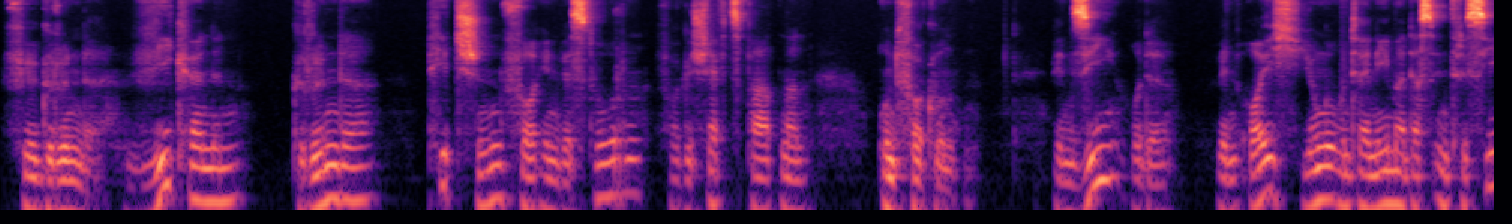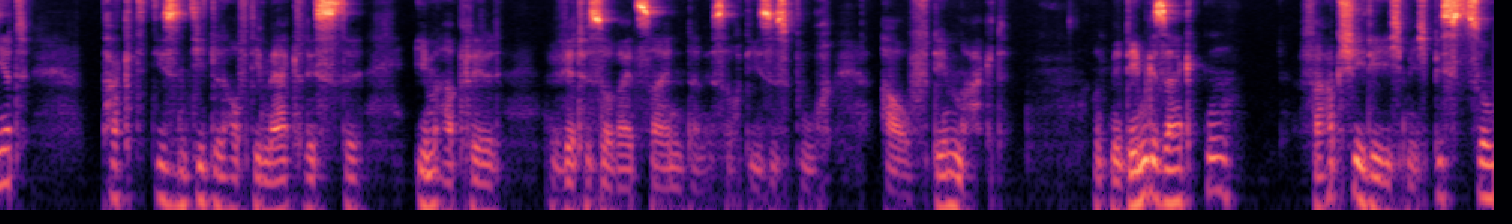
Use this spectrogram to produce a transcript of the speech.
für Gründer. Wie können Gründer pitchen vor Investoren, vor Geschäftspartnern und vor Kunden? Wenn Sie oder wenn euch junge Unternehmer das interessiert, packt diesen Titel auf die Merkliste. Im April wird es soweit sein, dann ist auch dieses Buch auf dem Markt. Und mit dem Gesagten verabschiede ich mich bis zum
